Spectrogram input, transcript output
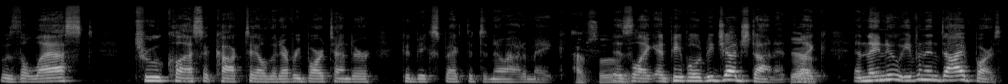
It was the last true classic cocktail that every bartender could be expected to know how to make. Absolutely. Is like, and people would be judged on it. Yeah. Like, and they knew even in dive bars.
